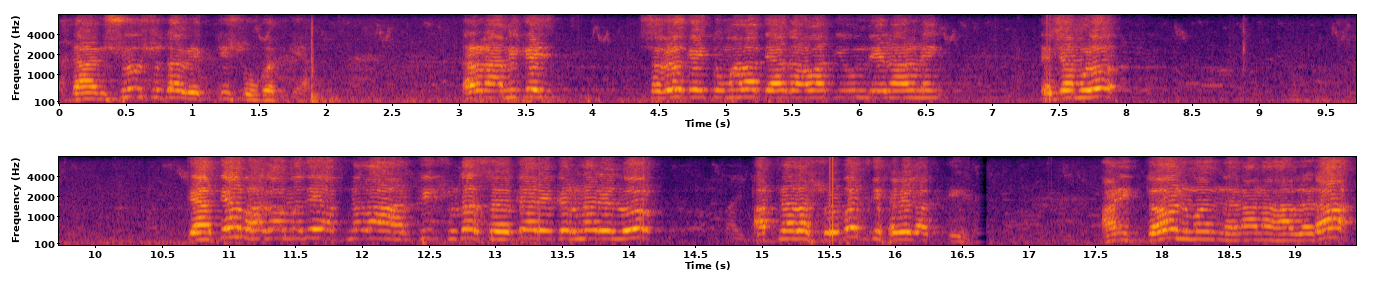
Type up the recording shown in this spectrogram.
दानशूर सुद्धा व्यक्ती सोबत घ्या. कारण आम्ही काही सगळं काही तुम्हाला त्या गावात येऊन देणार नाही. त्याच्यामुळं त्या त्या भागामध्ये आपल्याला आर्थिक सुद्धा सहकार्य करणारे लोक आपल्याला सोबत घ्यावे लागतील. आणि तन मन धनानं हा लढा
